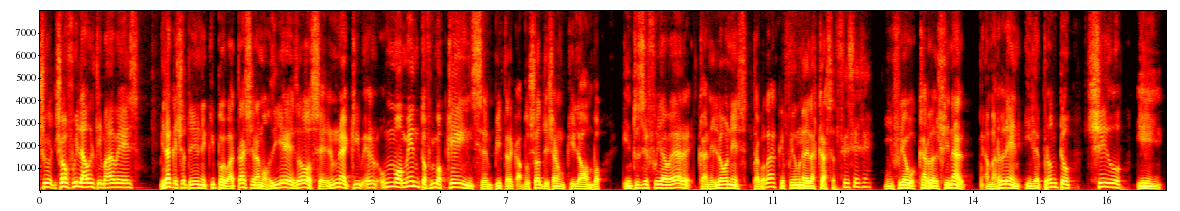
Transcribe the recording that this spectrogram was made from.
Yo, yo fui la última vez. Mirá que yo tenía un equipo de batalla, éramos 10, 12. En, una en un momento fuimos 15 en Peter Capusotto y ya era un quilombo. Y entonces fui a ver Canelones, ¿te acordás? Que fui a una de las casas. Sí, sí, sí. Y fui a buscarla al final, a Marlene. Y de pronto llego y.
